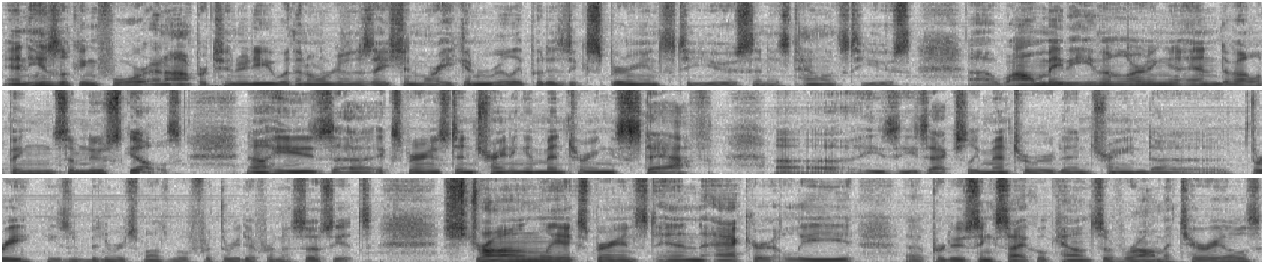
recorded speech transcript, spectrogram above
and he's looking for an opportunity with an organization where he can really put his experience to use and his talents to use, uh, while maybe even learning and developing some new skills. Now, he's uh, experienced in training and mentoring staff. Uh, he's he's actually mentored and trained uh, three. He's been responsible for three different associates. Strongly experienced in accurately uh, producing cycle counts of raw materials,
